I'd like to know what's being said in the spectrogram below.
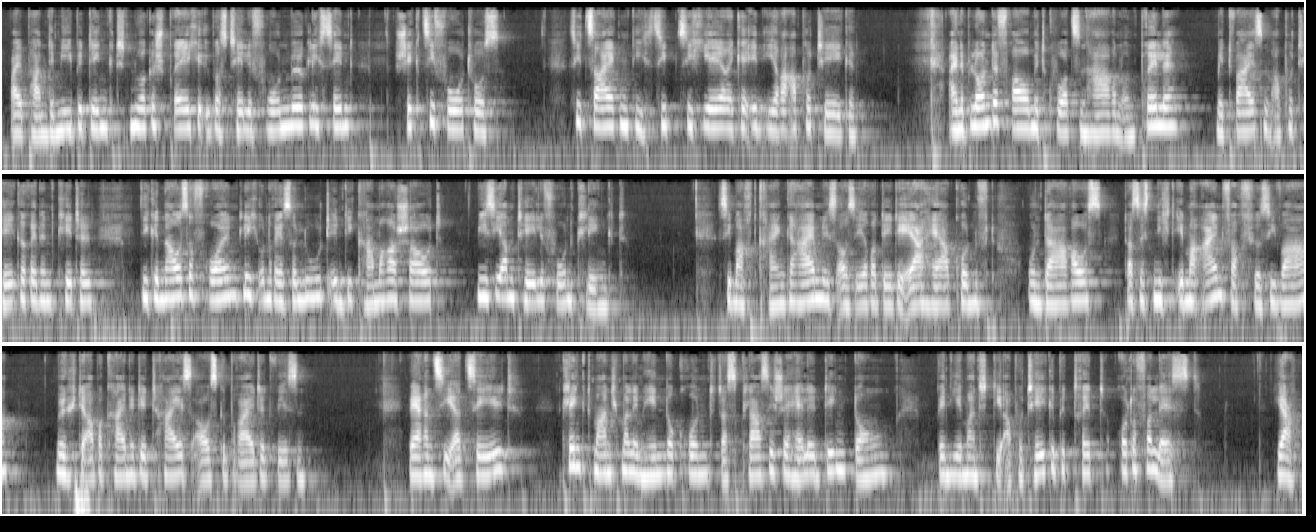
Weil pandemiebedingt nur Gespräche übers Telefon möglich sind, schickt sie Fotos. Sie zeigen die 70-Jährige in ihrer Apotheke. Eine blonde Frau mit kurzen Haaren und Brille, mit weißem Apothekerinnenkittel, die genauso freundlich und resolut in die Kamera schaut, wie sie am Telefon klingt. Sie macht kein Geheimnis aus ihrer DDR-Herkunft und daraus, dass es nicht immer einfach für sie war, möchte aber keine Details ausgebreitet wissen. Während sie erzählt, klingt manchmal im Hintergrund das klassische helle Ding-Dong, wenn jemand die Apotheke betritt oder verlässt. Ja,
